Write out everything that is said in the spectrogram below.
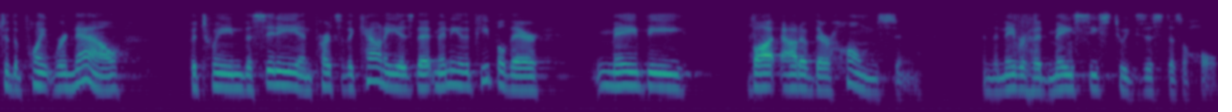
To the point where now between the city and parts of the county is that many of the people there may be bought out of their homes soon, and the neighborhood may cease to exist as a whole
